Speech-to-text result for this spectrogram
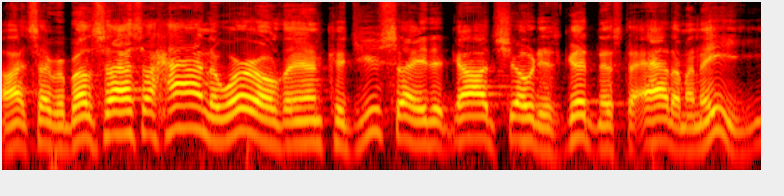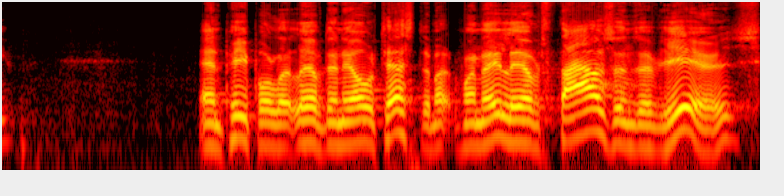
all right, so, Brother Sasser, how in the world then could you say that God showed his goodness to Adam and Eve and people that lived in the Old Testament when they lived thousands of years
